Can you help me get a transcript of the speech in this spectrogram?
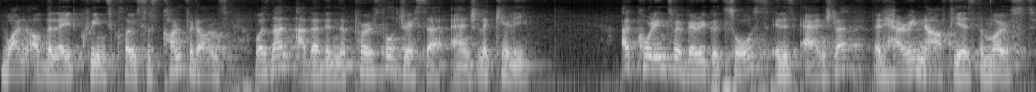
one of the late Queen's closest confidants was none other than the personal dresser Angela Kelly. According to a very good source, it is Angela that Harry now fears the most.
